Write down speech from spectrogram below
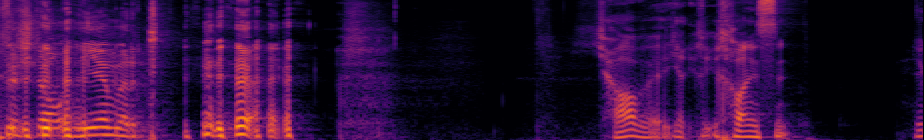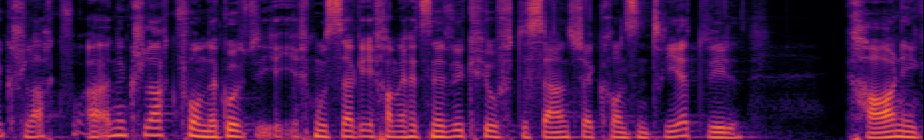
Versteht niemand. ja, aber ich, ich kann jetzt nicht schlecht, auch nicht schlecht gefunden. Gut, ich, ich, muss sagen, ich habe mich jetzt nicht wirklich auf den Soundtrack konzentriert, weil, keine Ahnung,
